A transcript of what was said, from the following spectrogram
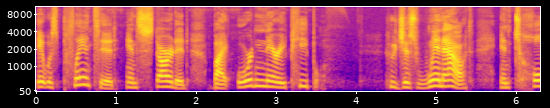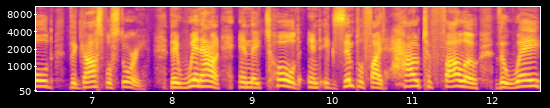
It was planted and started by ordinary people who just went out and told the gospel story. They went out and they told and exemplified how to follow the way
